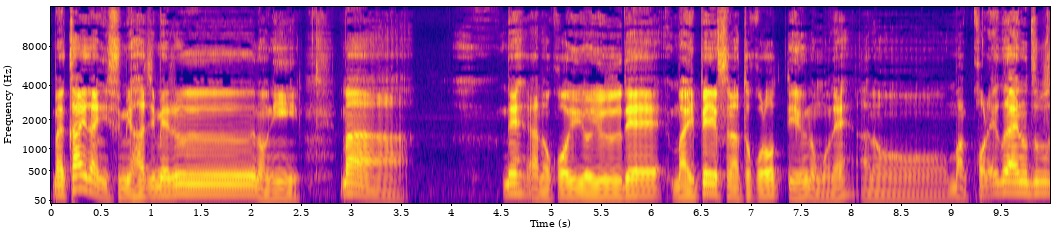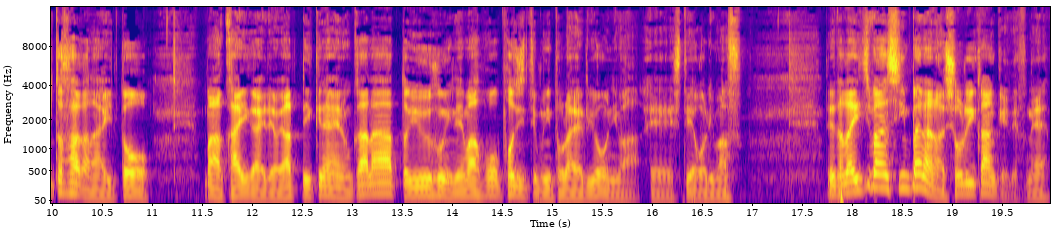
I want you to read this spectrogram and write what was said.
まあ海外に住み始めるのに、まあ、ね、あの、こういう余裕でマイペースなところっていうのもね、あのー、まあ、これぐらいのずぶとさがないと、まあ、海外ではやっていけないのかなというふうにね、まあ、ポジティブに捉えるようには、えー、しております。で、ただ一番心配なのは書類関係ですね。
